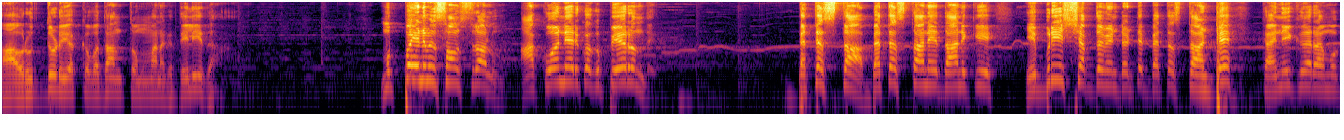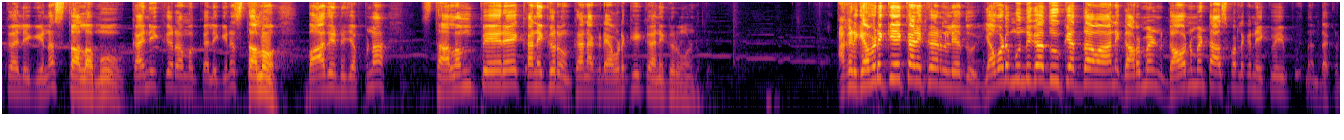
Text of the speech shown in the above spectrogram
ఆ వృద్ధుడు యొక్క ఉదాంతం మనకు తెలియదా ముప్పై ఎనిమిది సంవత్సరాలు ఆ కోనేరుకు ఒక పేరుంది. బెతస్తా బెతస్తా అనే దానికి ఎబ్రీ శబ్దం ఏంటంటే బెతస్తా అంటే కనికరము కలిగిన స్థలము. కనికరము కలిగిన స్థలం. బాధ ఏంటో చెప్పిన? స్థలం పేరే కనికరం కానీ అక్కడ ఎవడికి కనికరం ఉండదు. అక్కడికి ఎవరికీ కనికరం లేదు. ఎవడు ముందుగా దూకేద్దామా అని గవర్నమెంట్ గవర్నమెంట్ హాస్పిటల్ కన్నా ఎక్కువైపోయిందంట అక్కడ.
